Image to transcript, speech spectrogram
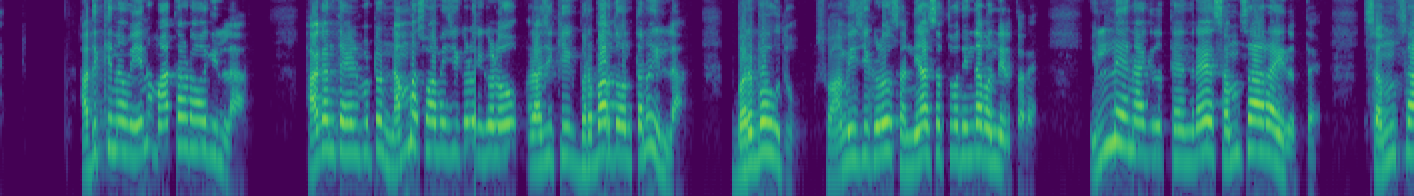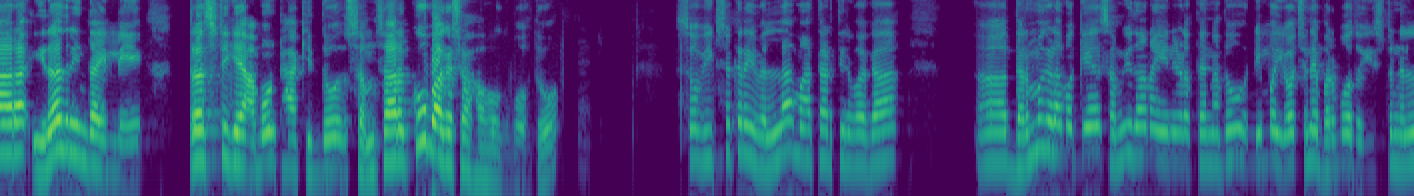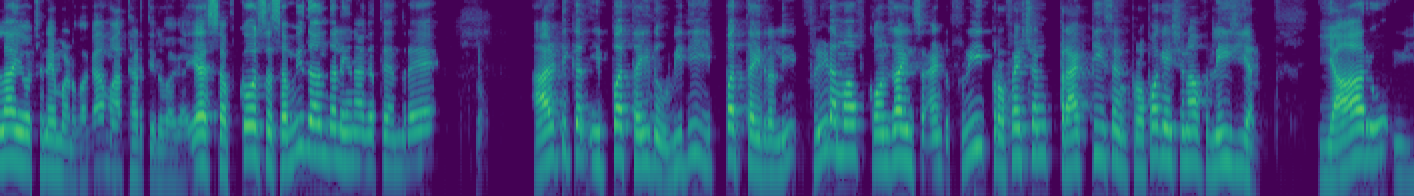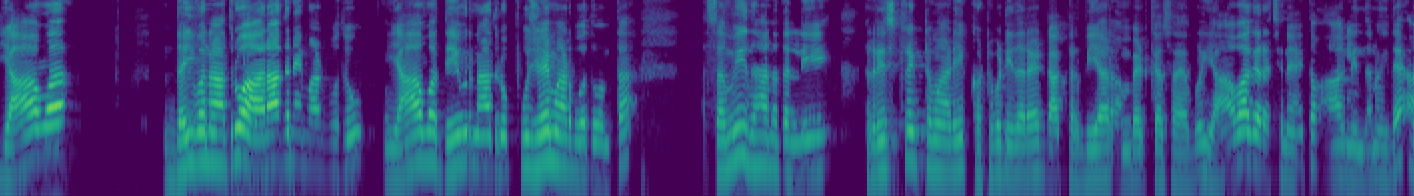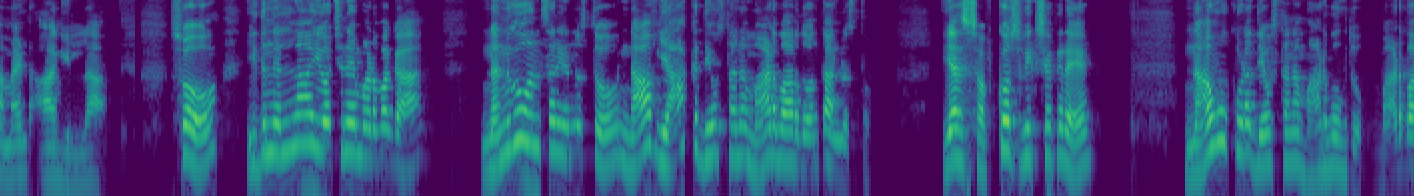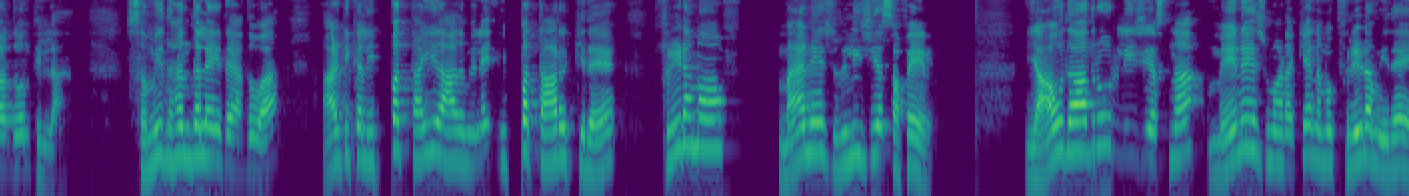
ಅದಕ್ಕೆ ನಾವು ಏನು ಮಾತಾಡೋ ಹಾಗಿಲ್ಲ. ಹಾಗಂತ ಹೇಳ್ಬಿಟ್ಟು ನಮ್ಮ ಸ್ವಾಮೀಜಿಗಳು ರಾಜಕೀಯಕ್ಕೆ ಬರಬಾರ್ದು ಅಂತಾನೂ ಇಲ್ಲ. ಬರಬಹುದು. ಸ್ವಾಮೀಜಿಗಳು ಸನ್ಯಾಸತ್ವದಿಂದ ಬಂದಿರ್ತಾರೆ. ಇಲ್ಲೇನಾಗಿರುತ್ತೆ ಅಂದ್ರೆ ಸಂಸಾರ ಇರುತ್ತೆ. ಸಂಸಾರ ಇರೋದ್ರಿಂದ ಇಲ್ಲಿ ಟ್ರಸ್ಟಿಗೆ ಅಮೌಂಟ್ ಹಾಕಿದ್ದು ಸಂಸಾರಕ್ಕೂ ಭಾಗಶಃ ಹೋಗಬಹುದು. ಸೊ ವೀಕ್ಷಕರ, ಇವೆಲ್ಲ ಮಾತಾಡ್ತಿರುವಾಗ ಧರ್ಮಗಳ ಬಗ್ಗೆ ಸಂವಿಧಾನ ಏನ್ ಹೇಳುತ್ತೆ ಅನ್ನೋದು ನಿಮ್ಮ ಯೋಚನೆ ಬರ್ಬೋದು. ಇಷ್ಟನ್ನೆಲ್ಲ ಯೋಚನೆ ಮಾಡುವಾಗ, ಮಾತಾಡ್ತಿರುವಾಗ. ಎಸ್ ಅಫ್ಕೋರ್ಸ್ ಸಂವಿಧಾನದಲ್ಲಿ ಏನಾಗುತ್ತೆ ಅಂದ್ರೆ ಆರ್ಟಿಕಲ್ ಇಪ್ಪತ್ತೈದು, ವಿಧಿ ಇಪ್ಪತ್ತೈದರಲ್ಲಿ freedom of conscience and free profession practice and propagation of religion ಯಾರು ಯಾವ ದೈವನಾದ್ರೂ ಆರಾಧನೆ ಮಾಡ್ಬೋದು, ಯಾವ ದೇವ್ರನ್ನಾದ್ರೂ ಪೂಜೆ ಮಾಡ್ಬೋದು ಅಂತ ಸಂವಿಧಾನದಲ್ಲಿ ರಿಸ್ಟ್ರಿಕ್ಟ್ ಮಾಡಿ ಕೊಟ್ಟುಬಿಟ್ಟಿದ್ದಾರೆ ಡಾಕ್ಟರ್ ಬಿ ಆರ್ ಅಂಬೇಡ್ಕರ್ ಸಾಹೇಬ್ರು. ಯಾವಾಗ ರಚನೆ ಆಯ್ತೋ ಆಗ್ಲಿಂದನೂ ಇದೆ ಅಮೆಂಡ್ ಆಗಿಲ್ಲ. ಸೊ ಇದನ್ನೆಲ್ಲ ಯೋಚನೆ ಮಾಡುವಾಗ ನನಗೂ ಒಂದ್ಸರಿ ಅನ್ನಿಸ್ತು, ನಾವ್ ಯಾಕೆ ದೇವಸ್ಥಾನ ಮಾಡಬಾರ್ದು ಅಂತ ಅನ್ನಿಸ್ತು. ಎಸ್ ಅಫ್ಕೋರ್ಸ್ ವೀಕ್ಷಕರೇ, ನಾವು ಕೂಡ ದೇವಸ್ಥಾನ ಮಾಡಬಹುದು, ಮಾಡಬಾರ್ದು ಅಂತಿಲ್ಲ. ಸಂವಿಧಾನದಲ್ಲೇ ಇದೆ ಅದು. ಆರ್ಟಿಕಲ್ ಇಪ್ಪತ್ತೈದು ಆದ ಮೇಲೆ ಇಪ್ಪತ್ತಾರಕ್ಕಿದೆ freedom of manage religious affair ಯಾವುದಾದ್ರೂ ರಿಲೀಜಿಯಸ್ನ ಮ್ಯಾನೇಜ್ ಮಾಡೋಕ್ಕೆ ನಮಗೆ ಫ್ರೀಡಮ್ ಇದೆ.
